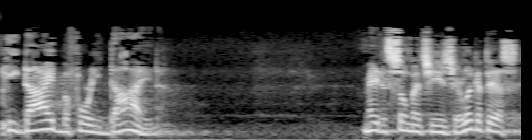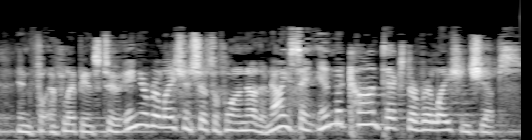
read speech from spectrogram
He died before He died made it so much easier. Look at this in Philippians 2. In your relationships with one another. Now he's saying in the context of relationships,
